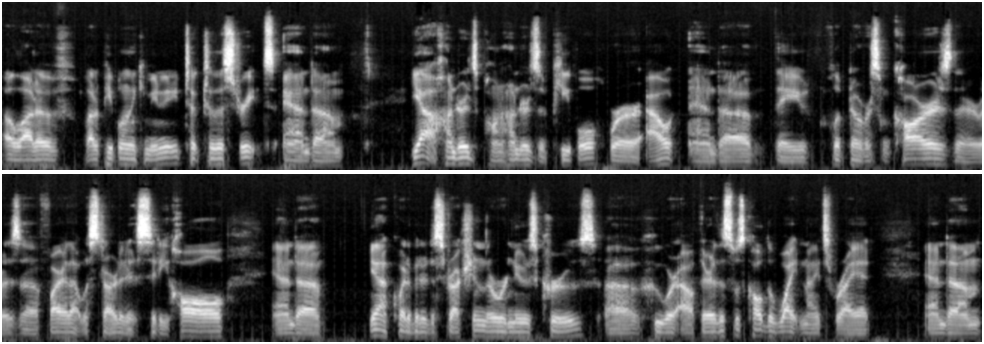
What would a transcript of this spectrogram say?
a lot of a lot of people in the community took to the streets, and um, yeah, hundreds upon hundreds of people were out, and uh, they flipped over some cars. There was a fire that was started at City Hall, and uh, yeah, quite a bit of destruction. There were news crews uh, who were out there. This was called the White Nights Riot, and um,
